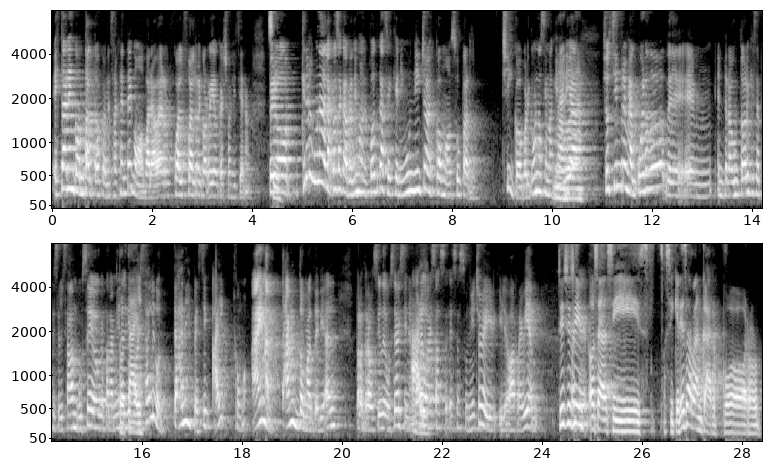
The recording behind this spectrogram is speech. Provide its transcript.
estar en contacto con esa gente como para ver cuál fue el recorrido que ellos hicieron. Pero creo que una de las cosas que aprendimos en el podcast es que ningún nicho es como súper chico, porque uno se imaginaría... yo siempre me acuerdo de em, el traductor que se especializaba en buceo, que para mí era tipo, es algo tan específico. Hay como, hay tanto material para traducir de buceo y sin embargo ese es, ese es su nicho y, y le va re bien. Sí, sí, sí. O sea, si, si querés arrancar por,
